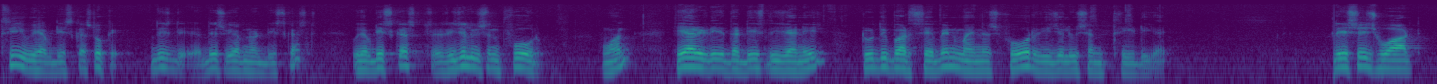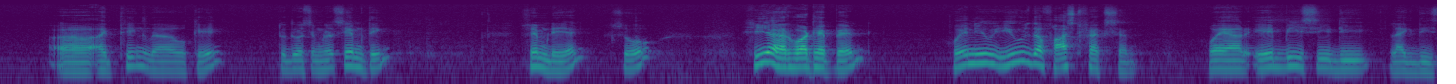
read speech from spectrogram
3 we have discussed okay this this we have not discussed we have discussed resolution 4 1 here it is the this design is to the power 7 minus 4 resolution 3 design this is what uh, I think the okay to the similar same thing same design. So, here what happened when you use the first fraction where a b c d like this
